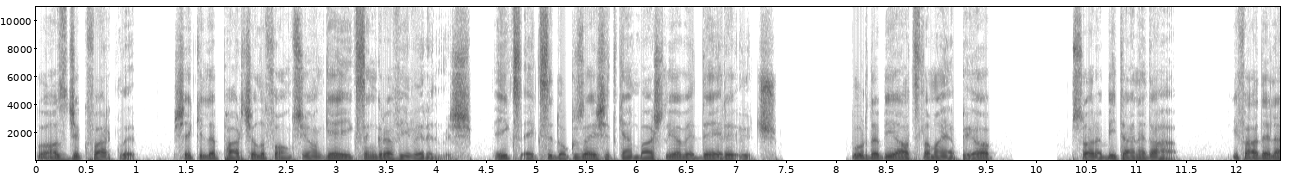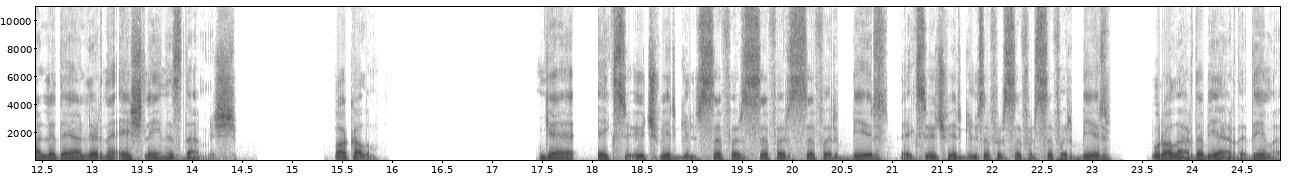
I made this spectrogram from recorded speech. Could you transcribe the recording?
Bu azıcık farklı. Şekilde parçalı fonksiyon gx'in grafiği verilmiş. x eksi 9'a eşitken başlıyor ve değeri 3. Burada bir atlama yapıyor, Sonra bir tane daha. İfadelerle değerlerini eşleyiniz denmiş. Bakalım. g, eksi 3,0001, eksi 3,0001, buralarda bir yerde değil mi?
